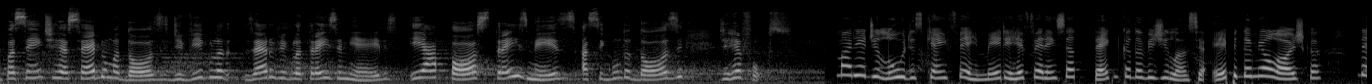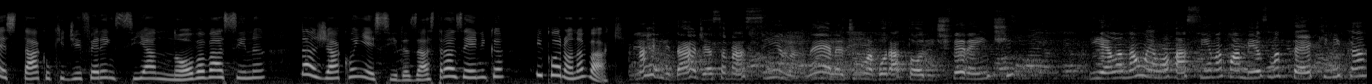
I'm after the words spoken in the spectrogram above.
O paciente recebe uma dose de 0,3 ml e após três meses a segunda dose de reforço. Maria de Lourdes, que é enfermeira e referência técnica da vigilância epidemiológica, destaca o que diferencia a nova vacina das já conhecidas AstraZeneca e Coronavac. Na realidade, essa vacina né, ela é de um laboratório diferente e ela não é uma vacina com a mesma técnica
